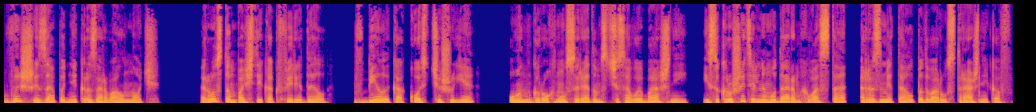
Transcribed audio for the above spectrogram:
Высший западник разорвал ночь. Ростом почти как Феридел, в белый как кость чешуе, он грохнулся рядом с часовой башней и сокрушительным ударом хвоста разметал по двору стражников.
